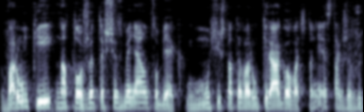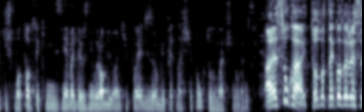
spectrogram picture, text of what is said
Warunki na torze też się zmieniają co bieg. Musisz na te warunki reagować. To nie jest tak, że wrzucisz motocykl i nic nie będziesz z nim robił, on ci pojedzie zrobi 15 punktów w meczu, no więc... Ale słuchaj, to dlatego też jest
